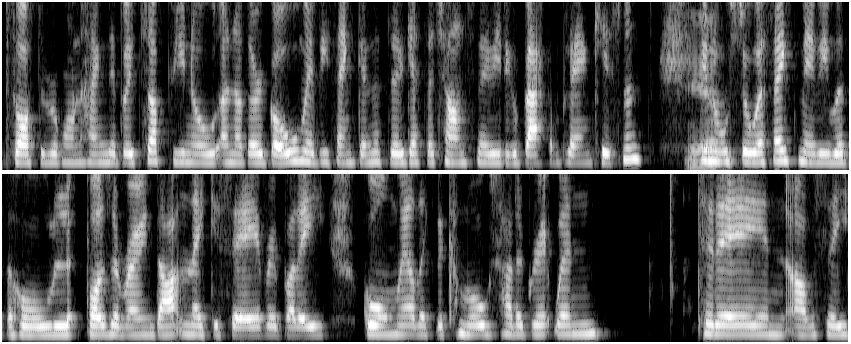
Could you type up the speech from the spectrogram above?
thought they were going to hang the boots up, you know, another go, maybe thinking that they'd get the chance maybe to go back and play in casement, yeah. you know. So I think maybe with the whole buzz around that, and like you say, everybody going well, like the Camogues had a great win today, and obviously,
